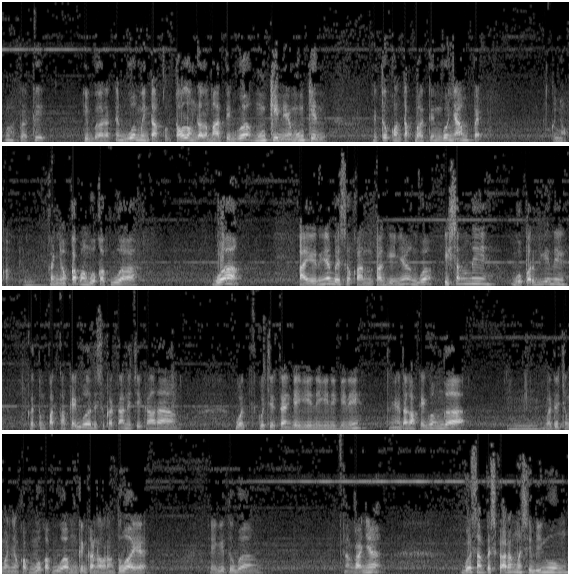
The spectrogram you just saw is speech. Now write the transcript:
Wah berarti ibaratnya gua minta tolong dalam hati gua mungkin ya mungkin. Itu kontak batin gua nyampe. Ke nyokap lu. Ke nyokap sama bokap gua. Gua akhirnya besokan paginya gua iseng nih gua pergi nih ke tempat kakek gua di Sukatani Cikarang. Buat gua ceritain kayak gini gini gini ternyata kakek gua enggak. Berarti cuma nyokap bokap gua mungkin karena orang tua ya. Kayak gitu bang. Makanya gua sampai sekarang masih bingung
